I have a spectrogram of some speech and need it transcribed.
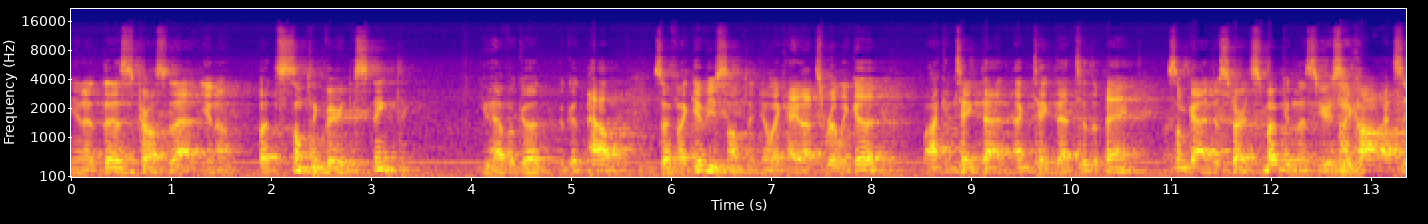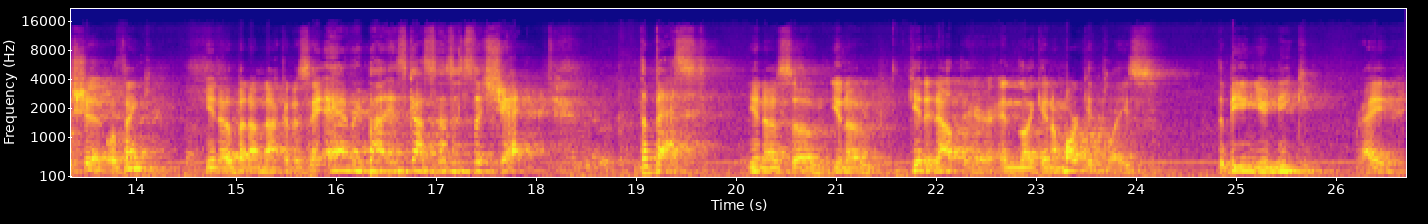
you know, this cross that, you know, but something very distinct. You have a good, a good palate. So if I give you something, you're like, hey, that's really good. Well, I can take that, I can take that to the bank. Some guy just starts smoking this year. He's like, oh, it's a shit. Well, thank you. You know, but I'm not gonna say everybody's got this, it's the shit the best. You know, so, you know, get it out there. And like in a marketplace, the being unique, right?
